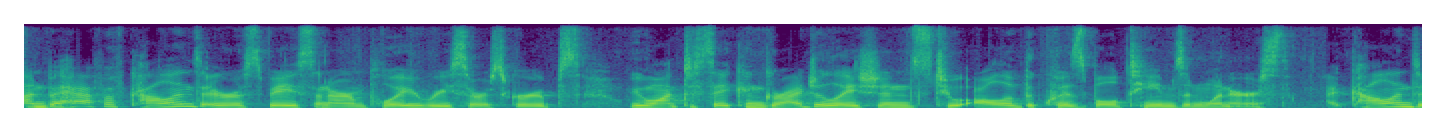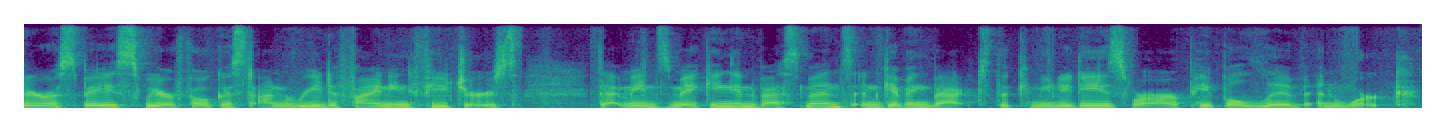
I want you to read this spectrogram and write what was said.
On behalf of Collins Aerospace and our employee resource groups, we want to say congratulations to all of the Quiz Bowl teams and winners. At Collins Aerospace, we are focused on redefining futures. That means making investments and giving back to the communities where our people live and work.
